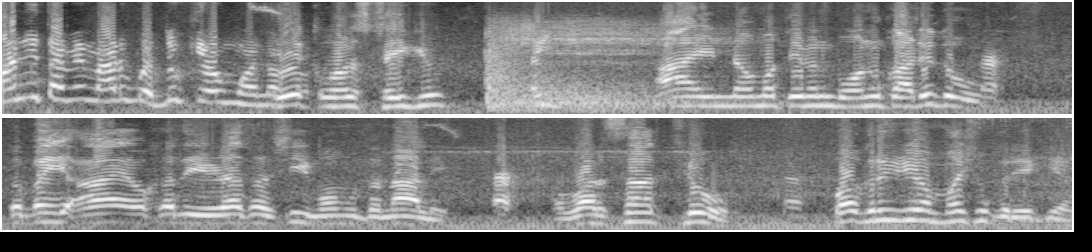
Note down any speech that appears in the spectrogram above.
માન્યું તમે? મારું બધું કેવું માનો એક વર્ષ થઈ ગયું. આ ઈંડામાં તે મને બોનું કાઢ્યું હતું. તો ભાઈ આ વખતે એડા થશે એમાં હું તો ના લે. વરસાદ થયો. પગરી ગયો અમે શું કરીએ કે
